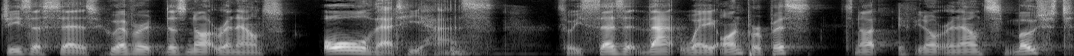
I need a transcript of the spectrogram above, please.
Jesus says, Whoever does not renounce all that he has. So he says it that way on purpose. It's not if you don't renounce most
